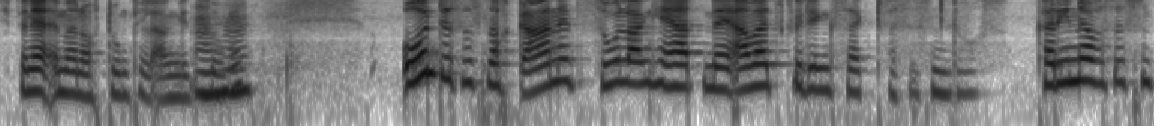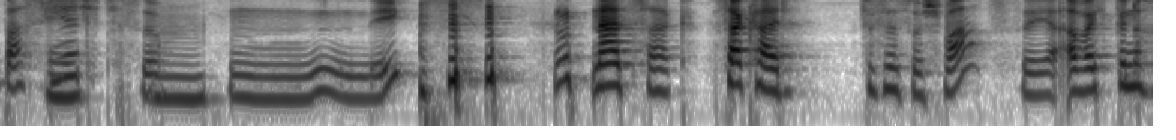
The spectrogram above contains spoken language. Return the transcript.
Ich bin ja immer noch dunkel angezogen. Mhm. Und es ist noch gar nicht so lange her, hat eine Arbeitskollegin gesagt, was ist denn los? Carina, was ist denn passiert? Echt? So, hm, nix. Na, zack. Sag halt, bist du so schwarz? Ja, aber ich bin noch,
